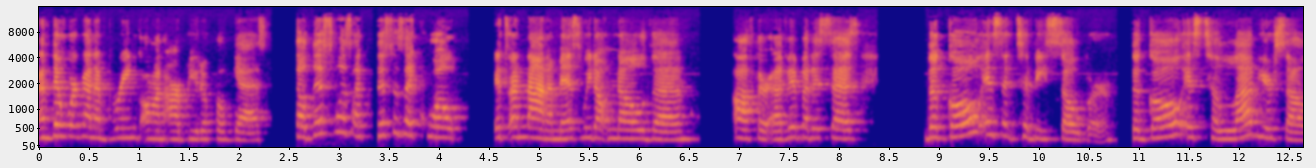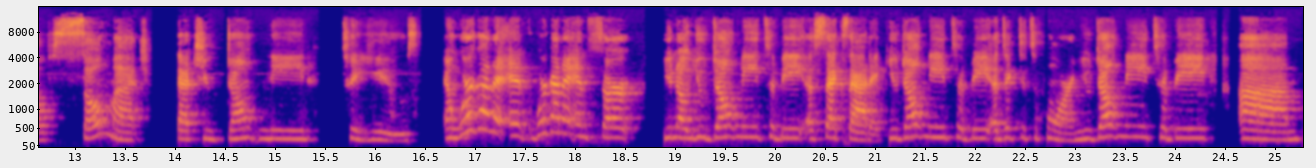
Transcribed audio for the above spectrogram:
and then we're going to bring on our beautiful guest. So this was a this is a quote. It's anonymous. We don't know the author of it but it says the goal isn't to be sober. The goal is to love yourself so much that you don't need to use. And we're going to we're going to insert you know you don't need to be a sex addict. You don't need to be addicted to porn. You don't need to be um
